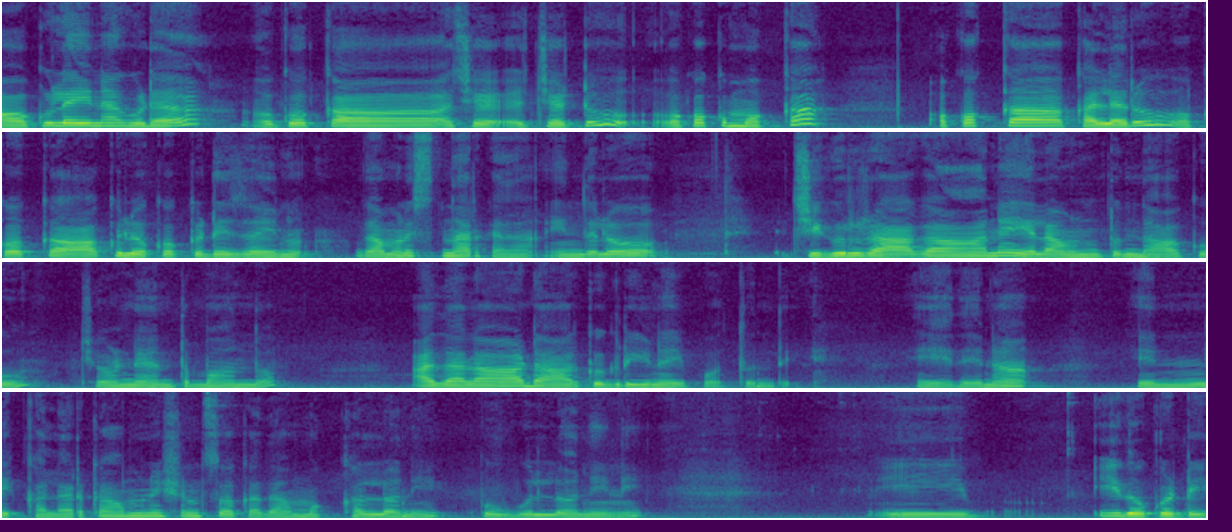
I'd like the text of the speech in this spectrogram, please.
ఆకులైనా కూడా ఒక్కొక్క చెట్టు ఒక్కొక్క మొక్క ఒక్కొక్క కలరు ఒక్కొక్క ఆకులు ఒక్కొక్క డిజైను. గమనిస్తున్నారు కదా ఇందులో చిగురు రాగానే ఎలా ఉంటుంది ఆకు. చూడండి ఎంత బాగుందో. అది అలా డార్క్ గ్రీన్ అయిపోతుంది. ఏదైనా ఎన్ని కలర్ కాంబినేషన్సో కదా మొక్కల్లోని పువ్వుల్లోని ఈ ఇదొకటి.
